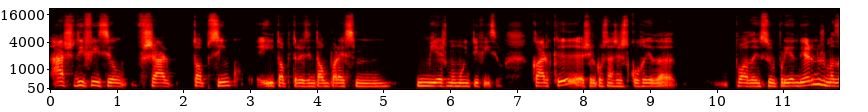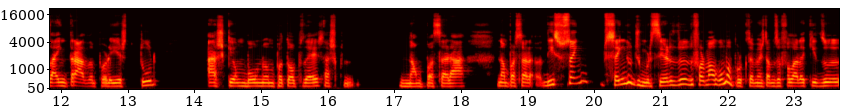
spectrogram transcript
acho difícil fechar top 5 e top 3 então parece-me mesmo muito difícil. Claro que as circunstâncias de corrida podem surpreender-nos, mas a entrada para este tour acho que é um bom nome para top 10, acho que não passará, não passará disso sem, sem o desmerecer de, de forma alguma, porque também estamos a falar aqui de,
